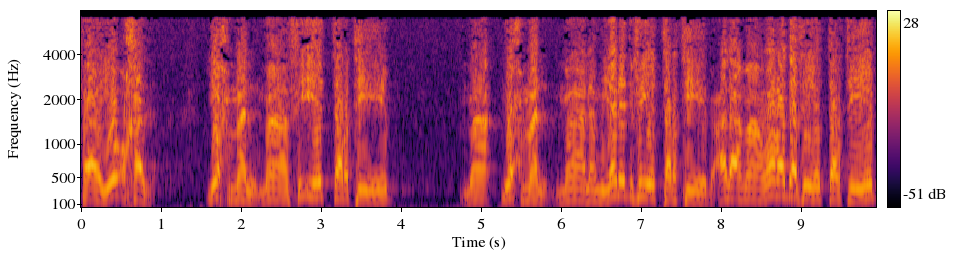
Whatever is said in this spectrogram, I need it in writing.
فيؤخذ يحمل ما فيه الترتيب ما يحمل ما لم يرد فيه الترتيب على ما ورد فيه الترتيب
